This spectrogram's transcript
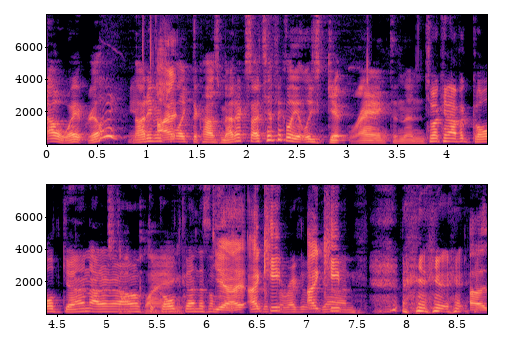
Oh wait, really? Not even I- for like the cosmetics. I typically at least get ranked and then So I can have a gold gun. I don't know. If the gold gun doesn't. Yeah, look I- I keep- a regular I keep- Uh,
